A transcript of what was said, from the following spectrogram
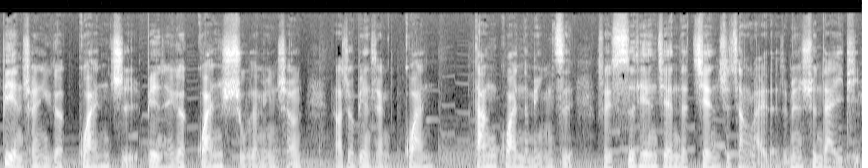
变成一个官职，变成一个官署的名称，然后就变成官当官的名字。所以司天监的监是这样来的。这边顺带一提。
